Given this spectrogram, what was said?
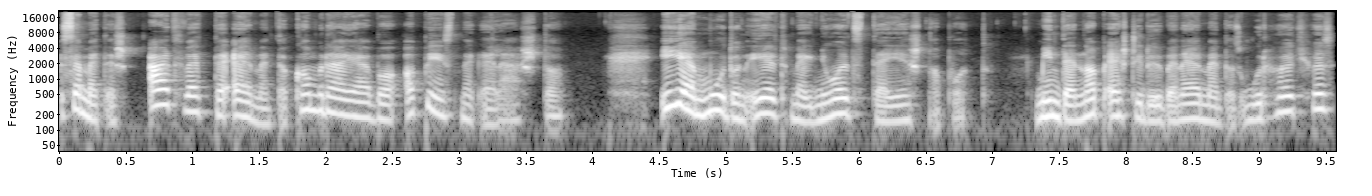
szemetes átvette, elment a kamrájába, a pénzt meg elásta. Ilyen módon élt meg nyolc teljes napot. Minden nap estidőben elment az úrhölgyhöz,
